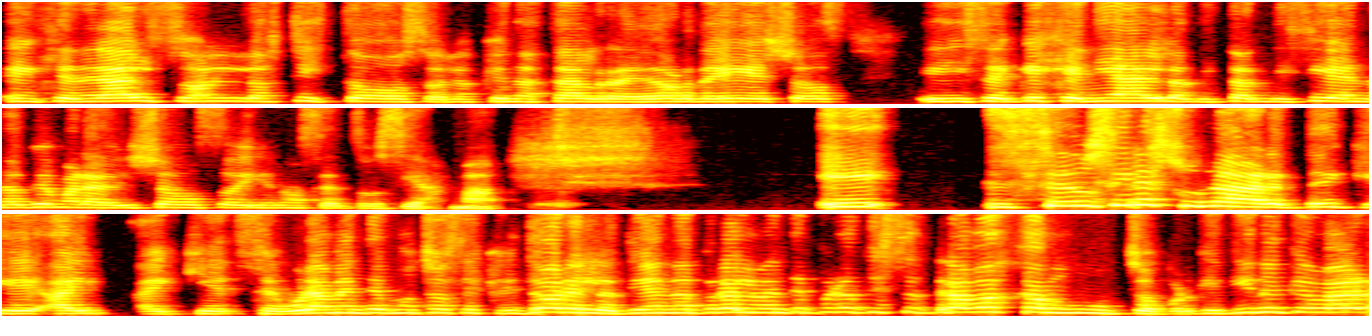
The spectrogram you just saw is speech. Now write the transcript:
en general son los chistosos, los que uno está alrededor de ellos y dice, qué genial lo que están diciendo, qué maravilloso, y uno se entusiasma. Eh, seducir es un arte que hay, hay que, seguramente muchos escritores lo tienen naturalmente, pero que se trabaja mucho, porque tiene que ver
